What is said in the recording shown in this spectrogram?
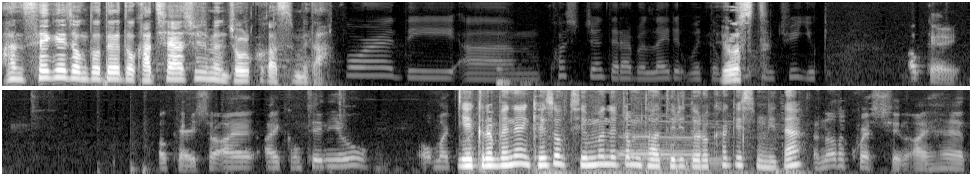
한 세 개 정도 돼도 같이 하시면 좋을 것 같습니다. Um, Yost? Okay. Okay, so I, I continue 예. 그러면은 계속 질문을 좀 더 드리도록 하겠습니다. Another question I had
